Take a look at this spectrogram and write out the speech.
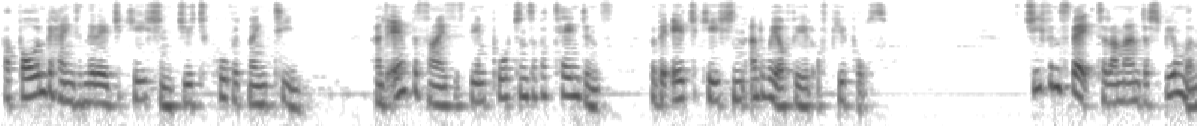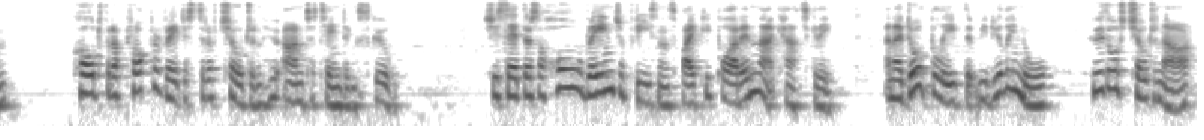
have fallen behind in their education due to COVID 19 and emphasises the importance of attendance for the education and welfare of pupils. Chief Inspector Amanda Spielman called for a proper register of children who aren't attending school. She said there's a whole range of reasons why people are in that category and I don't believe that we really know who those children are,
